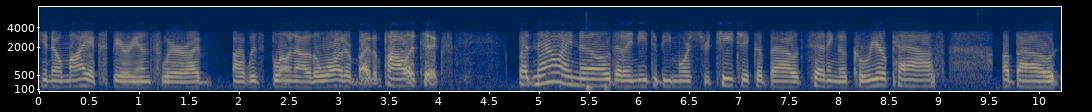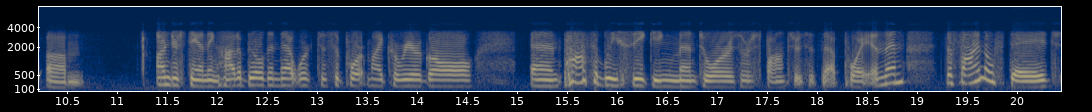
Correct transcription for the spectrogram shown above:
you know, my experience where I, I was blown out of the water by the politics. But now I know that I need to be more strategic about setting a career path, about um, understanding how to build a network to support my career goal, and possibly seeking mentors or sponsors at that point. And then the final stage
